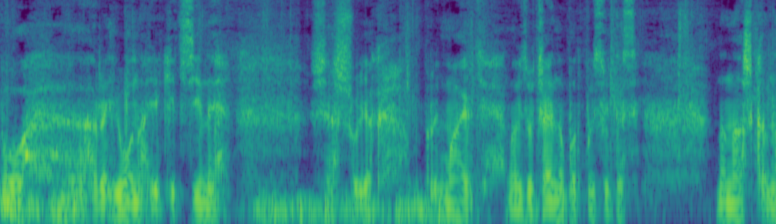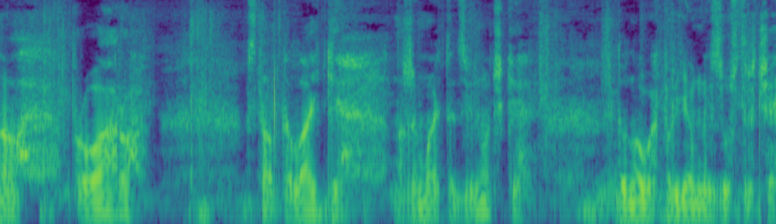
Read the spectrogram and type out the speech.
по е, регіонах які ціни. Ще що як приймають. Ну і звичайно підписуйтесь на наш канал Агро. Ставте лайки, нажимайте дзвіночки. До нових приємних зустрічей.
